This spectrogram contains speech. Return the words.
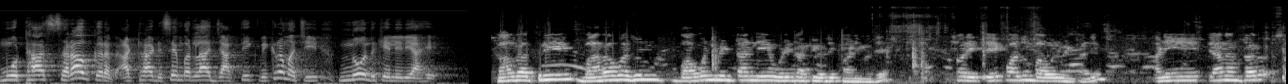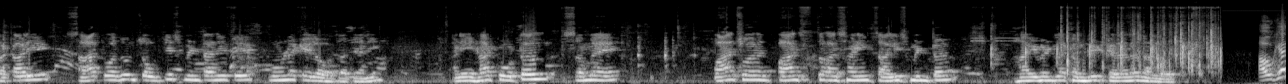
मोठा सराव करत अठरा डिसेंबरला जागतिक विक्रमाची नोंद केलेली आहे. काल रात्री बारा वाजून बावन्न मिनिटांनी उडी टाकली होती पाणीमध्ये. सॉरी एक वाजून बावन्न मिनिटांनी. आणि त्यानंतर सकाळी सात वाजून चौतीस मिनिटांनी ते पूर्ण केलं होतं त्यांनी. आणि हा टोटल समय पाच पाच तास आणि चाळीस मिनिटं हा इव्हेंटला कंप्लीट करायला झालं होतं. अवघ्या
